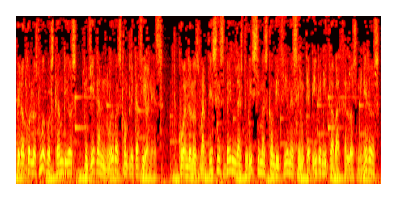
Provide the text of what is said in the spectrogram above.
Pero con los nuevos cambios llegan nuevas complicaciones. Cuando los marqueses ven las durísimas condiciones en que viven y trabajan los mineros,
